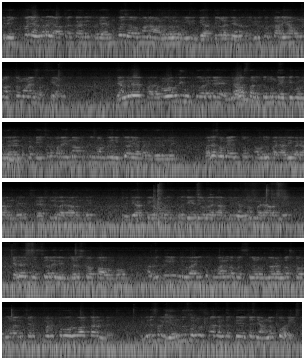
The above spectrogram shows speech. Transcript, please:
പിന്നെ ഇപ്പൊ ഞങ്ങളുടെ യാത്രക്കാരിൽ ഒരു എൺപത് ശതമാനം ആളുകളും ഈ വിദ്യാർത്ഥികൾ തന്നെയാണ്. അതിനൊക്കെ അറിയാവുന്ന നഗ്നമായ സത്യമാണ്. ഞങ്ങൾ പരമാവധി കുട്ടികളെ എല്ലാ സ്ഥലത്തുനിന്നും കയറ്റി കൊണ്ടുവരാറുണ്ട് ഇപ്പൊ ടീച്ചർ പറയുന്ന ഒരു സംഭവം എനിക്കും അറിയാൻ പറ്റും പല സമയത്തും അവിടുന്ന് പരാതി വരാറുണ്ട് സ്റ്റേഷനിൽ വരാറുണ്ട് വിദ്യാർത്ഥികൾ പ്ര- പ്രതിനിധികൾ വരാറുണ്ട് ഞങ്ങളും വരാറുണ്ട്. ചില ബസ്സുകൾ ലിമിറ്റഡ് സ്റ്റോപ്പ് ആകുമ്പോൾ അവർക്ക് ഈ ഗുരുവായൂർക്ക് പോകാനുള്ള ബസ്സുകൾ ഒന്നോ രണ്ടോ സ്റ്റോപ്പുകൾ അവർ ചിലപ്പോൾ മലപ്പുറം ഒഴിവാക്കാറുണ്ട്. ഇതിന് സർ എന്ത് സൊല്യൂഷനാണ് കണ്ടെത്തിയെന്ന് വെച്ചാൽ ഞങ്ങൾക്കും അറിയില്ല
